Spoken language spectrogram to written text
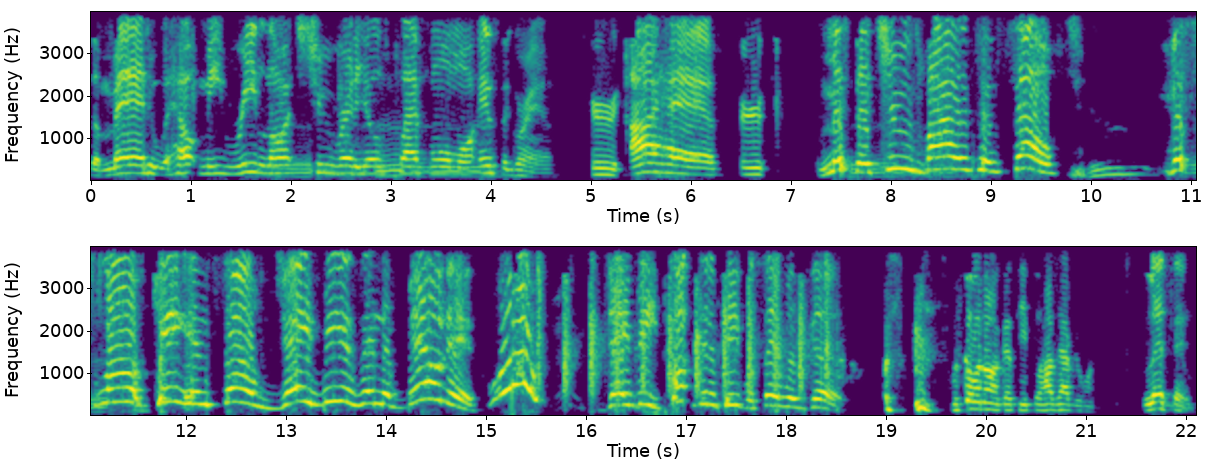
the man who helped me relaunch True Radio's platform on Instagram. Er, I have er, Mr. Choose Violence himself, the Sloth King himself. JB is in the building. Woo! JB, talk to the people. Say what's good. What's going on, good people? How's everyone? Listen,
